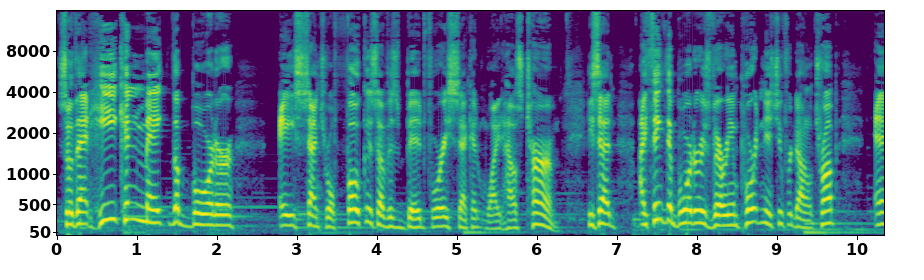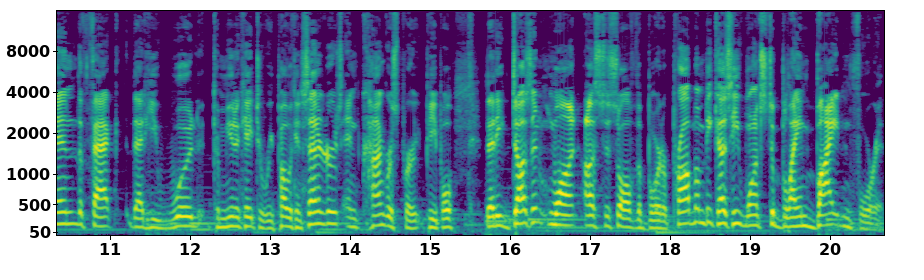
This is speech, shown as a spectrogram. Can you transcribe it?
so that he can make the border a central focus of his bid for a second White House term. He said, I think the border is a very important issue for Donald Trump and the fact that he would communicate to Republican senators and Congress people that he doesn't want us to solve the border problem because he wants to blame Biden for it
